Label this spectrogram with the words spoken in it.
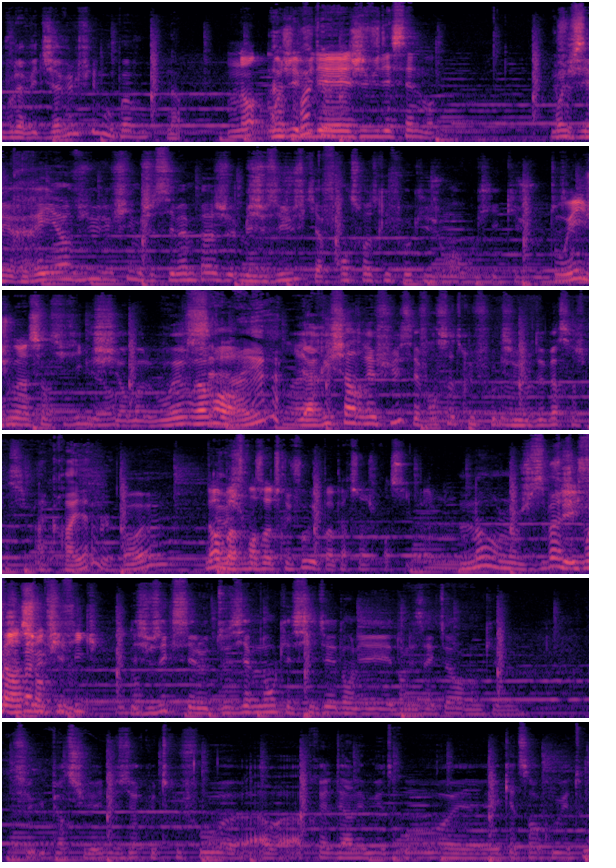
vous l'avez déjà vu le film ou pas, vous? Non, moi Ah, j'ai vu, des... j'ai vu des scènes, moi. Moi, j'ai rien vu du film, je sais même pas. je- Mais je sais juste qu'il y a François Truffaut qui joue en. Qui, qui joue Oui, il joue un scientifique Je suis en mode. Ouais, vraiment. Sérieux Il y a Richard Dreyfus et François Truffaut qui jouent les deux personnages principaux. Incroyable. Ouais. Non, Euh, bah je- François Truffaut est pas personnage principal. Non, non, je sais pas. il fait un scientifique. Et je sais que c'est le deuxième nom qui est cité dans les, dans les acteurs, donc euh, c'est hyper stylé de se dire que Truffaut, euh, a- après le dernier métro et les 400 coups et tout,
